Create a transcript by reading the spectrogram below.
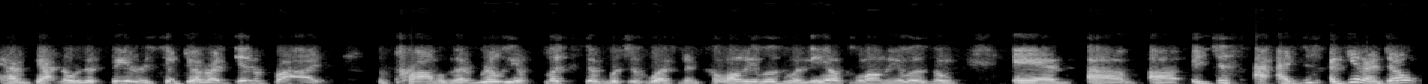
have gotten over the fear. They seem to have identified the problem that really afflicts them, which is Western colonialism and neo-colonialism. And um, uh, it just, I, I, just, again, I don't,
